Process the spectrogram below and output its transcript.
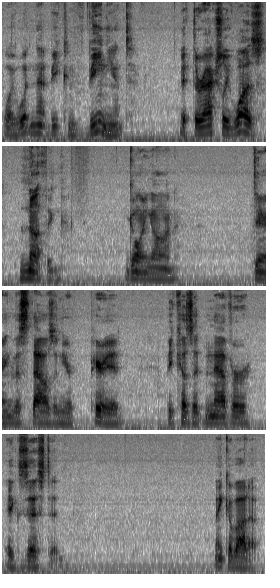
Boy, wouldn't that be convenient if there actually was nothing going on during this thousand year period because it never existed. Think about it.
